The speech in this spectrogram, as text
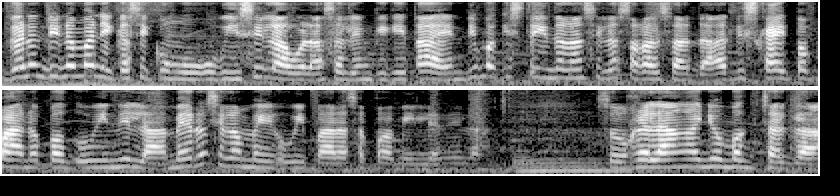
Ganon din naman eh, kasi kung uuwi sila, wala silang kikitain, di mag-stay na lang sila sa kalsada. At least kahit pa paano pag uwi nila, meron silang may uwi para sa pamilya nila. Mm. So, kailangan nyo magtyaga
